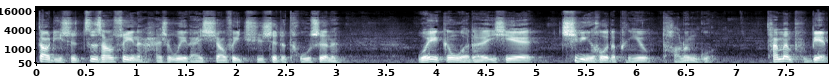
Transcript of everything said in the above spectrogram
到底是智商税呢，还是未来消费趋势的投射呢？我也跟我的一些七零后的朋友讨论过，他们普遍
